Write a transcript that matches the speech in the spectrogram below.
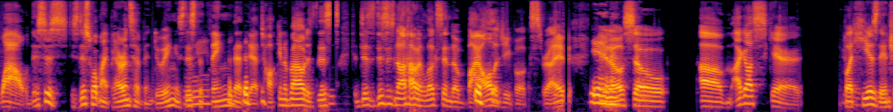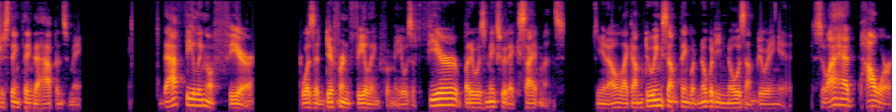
wow, this is is this what my parents have been doing? Is this the thing that they're talking about? Is this this this is not how it looks in the biology books, right? Yeah. You know, so um I got scared. But here's the interesting thing that happened to me. That feeling of fear was a different feeling for me. It was a fear, but it was mixed with excitement. You know, like I'm doing something, but nobody knows I'm doing it. So I had power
